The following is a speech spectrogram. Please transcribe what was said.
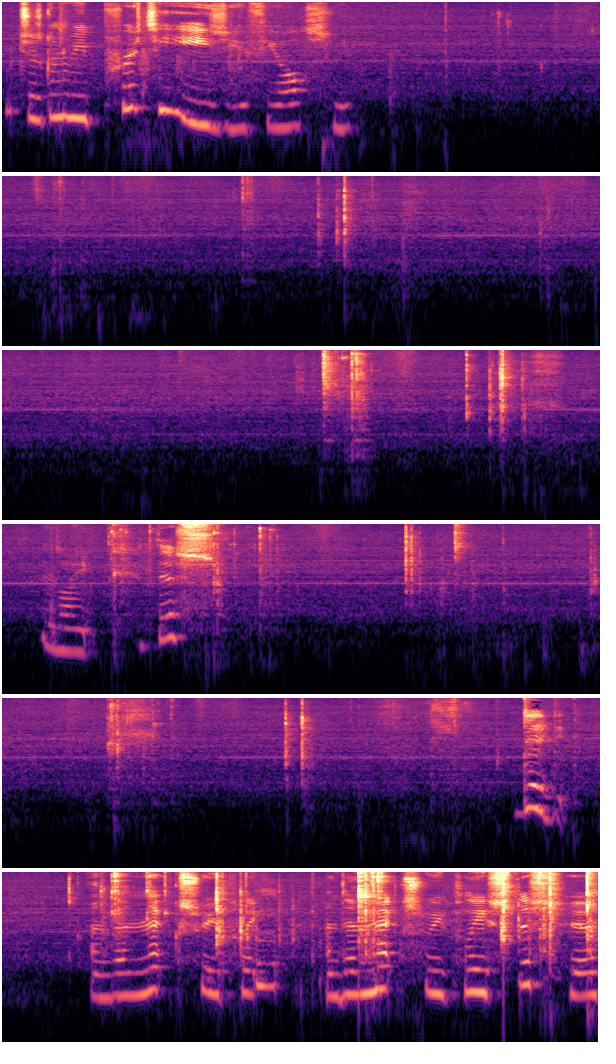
which is going to be pretty easy if you ask me. Like this. Dig it. And then next we place, and then next we place this here.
